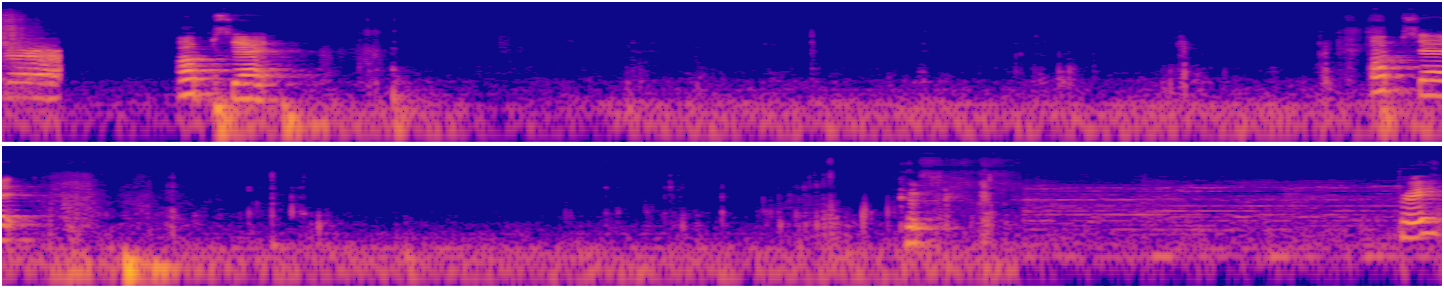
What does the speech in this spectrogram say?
Drop set. Upset. Cook. Pray.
